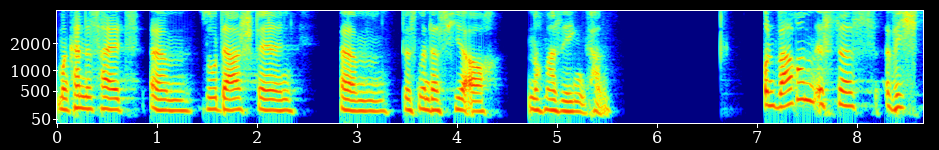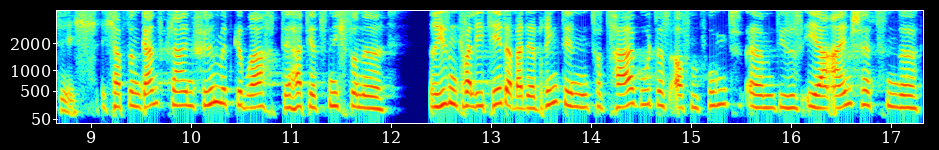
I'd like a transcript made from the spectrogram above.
Man kann das halt ähm, so darstellen, ähm, dass man das hier auch nochmal sehen kann. Und warum ist das wichtig? Ich habe so einen ganz kleinen Film mitgebracht, der hat jetzt nicht so eine Riesenqualität, aber der bringt den total gut das auf den Punkt, ähm, dieses eher einschätzende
